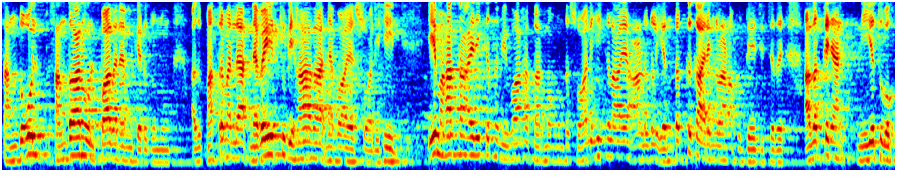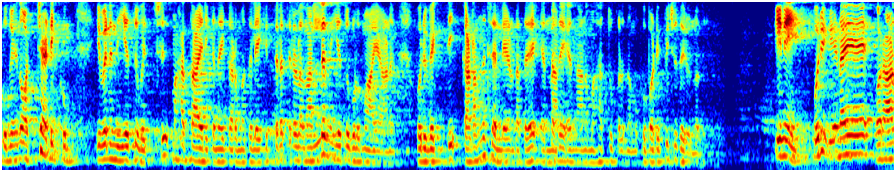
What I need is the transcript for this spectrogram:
സന്തോൽ സന്താന ഉൽപാദനം കരുതുന്നു. അത് മാത്രമല്ല നവയത്തു ബിഹാദ നവായ സ്വാലിഹീൻ. ഈ മഹത്തായിരിക്കുന്ന വിവാഹ കർമ്മം കൊണ്ട് സ്വാലിഹികളായ ആളുകൾ എന്തൊക്കെ കാര്യങ്ങളാണ് ഉദ്ദേശിച്ചത്? അതൊക്കെ ഞാൻ നീയത്ത് വെക്കുന്നു എന്ന് ഒറ്റയടിക്കും. ഇവന് നീയത്ത് വെച്ച് മഹത്തായിരിക്കുന്ന ഈ കർമ്മത്തിലേക്ക് ഇത്തരത്തിലുള്ള നല്ല നീയത്തുകളുമായാണ് ഒരു വ്യക്തി കടന്നു ചെല്ലേണ്ടത് എന്നത് എന്നാണ് മഹത്തുക്കൾ നമുക്ക് പഠിപ്പിച്ചു തരുന്നത്. ഇനി ഒരു ഇണയെ ഒരാൾ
